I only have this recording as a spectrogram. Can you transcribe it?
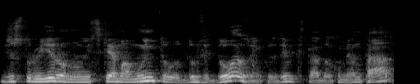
destruíram num esquema muito duvidoso, inclusive que está documentado,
